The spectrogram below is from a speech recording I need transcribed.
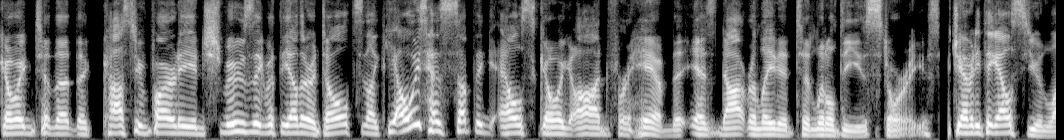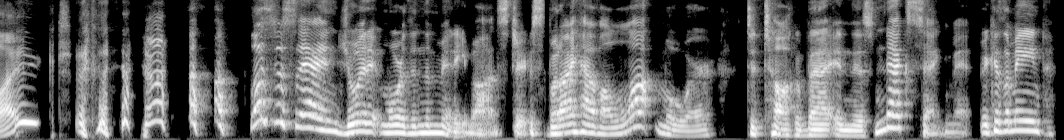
going to the the costume party and schmoozing with the other adults. Like he always has something else going on for him that is not related to Little D's stories. Do you have anything else you liked? Let's just say I enjoyed it more than the mini monsters, but I have a lot more to talk about in this next segment. Because, I mean,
